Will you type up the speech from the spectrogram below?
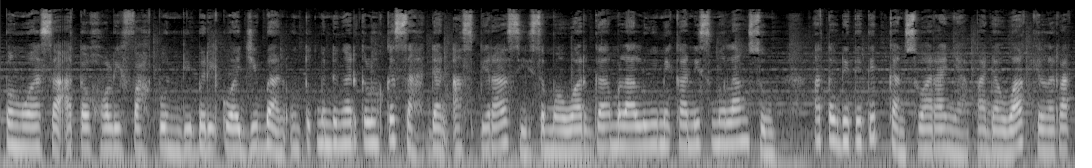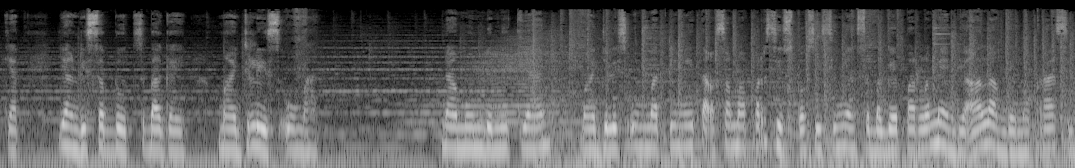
Penguasa atau khalifah pun diberi kewajiban untuk mendengar keluh kesah dan aspirasi semua warga melalui mekanisme langsung atau dititipkan suaranya pada wakil rakyat yang disebut sebagai majelis umat. Namun demikian, majelis umat ini tak sama persis posisinya sebagai parlemen di alam demokrasi.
